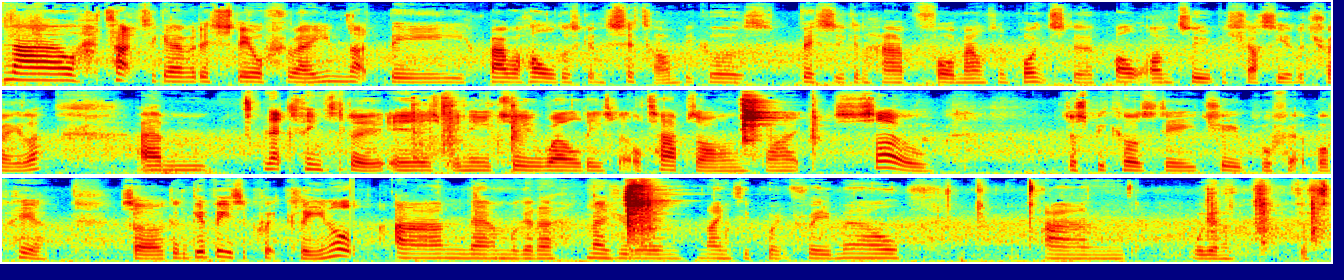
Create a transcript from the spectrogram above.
Now tack together this steel frame that the barrel holder is going to sit on because this is going to have four mounting points to bolt onto the chassis of the trailer. Um, next thing to do is we need to weld these little tabs on like so just because the tubes will fit above here. So I'm going to give these a quick clean up and then we're going to measure in 90.3 mil and we're going to just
